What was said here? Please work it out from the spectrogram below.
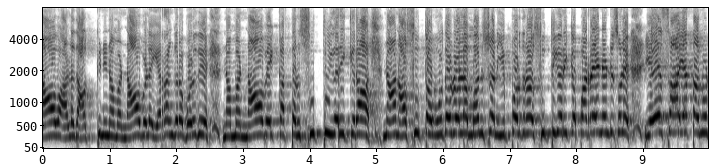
நாவு அல்லது அக்கினி நம்ம நாவில் இறங்குற பொழுது நம்ம நாவை கத்தர் சுத்திகரிக்கிறார். நான் அசுத்த உதடுள்ள மனுஷன். இப்பொழுது நான் சுத்திகரிக்கப்படுறேன் என்று சொல்லி ஏசாய தன்னுடைய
